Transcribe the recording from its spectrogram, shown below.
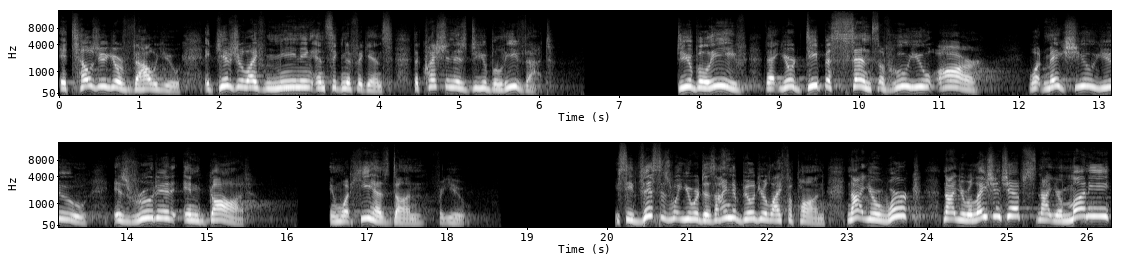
It tells you your value. It gives your life meaning and significance. The question is do you believe that? Do you believe that your deepest sense of who you are, what makes you you, is rooted in God, in what He has done for you? You see, this is what you were designed to build your life upon. Not your work, not your relationships, not your money,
